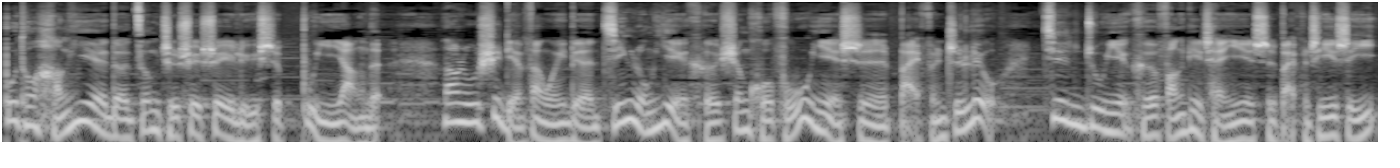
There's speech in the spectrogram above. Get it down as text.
不同行业的增值税税率是不一样的。纳入试点范围的金融业和生活服务业是百分之六，建筑业和房地产业是百分之一十一，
